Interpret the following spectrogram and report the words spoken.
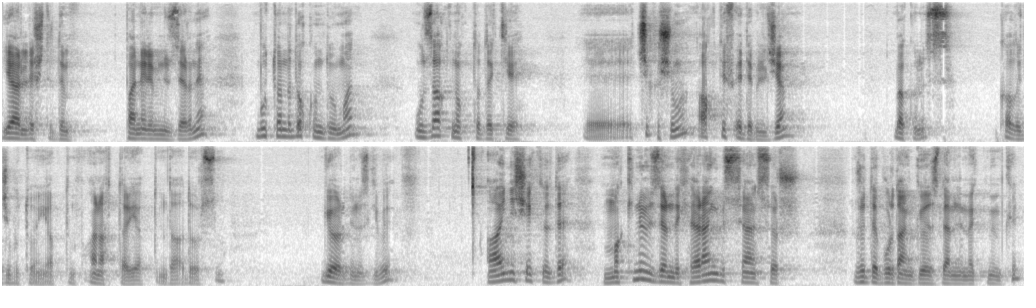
yerleştirdim panelimin üzerine. Butona dokunduğum an uzak noktadaki e, çıkışımı aktif edebileceğim. Bakınız kalıcı buton yaptım, anahtar yaptım daha doğrusu. Gördüğünüz gibi. Aynı şekilde makine üzerindeki herhangi bir sensör de buradan gözlemlemek mümkün.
